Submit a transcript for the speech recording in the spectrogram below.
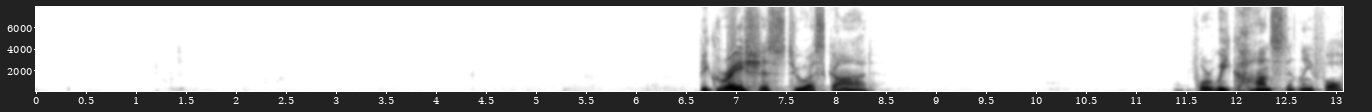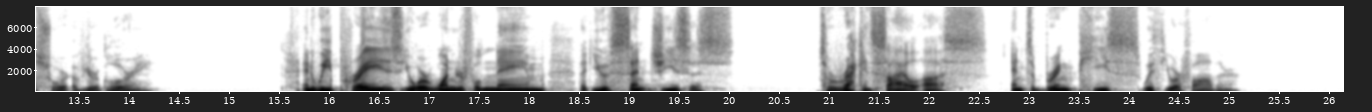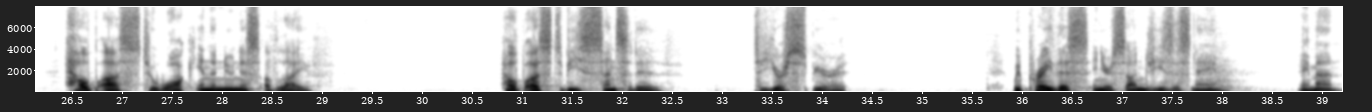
Be gracious to us, God, for we constantly fall short of your glory. And we praise your wonderful name that you have sent Jesus to reconcile us and to bring peace with your Father. Help us to walk in the newness of life. Help us to be sensitive to your Spirit. We pray this in your Son, Jesus' name. Amen.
